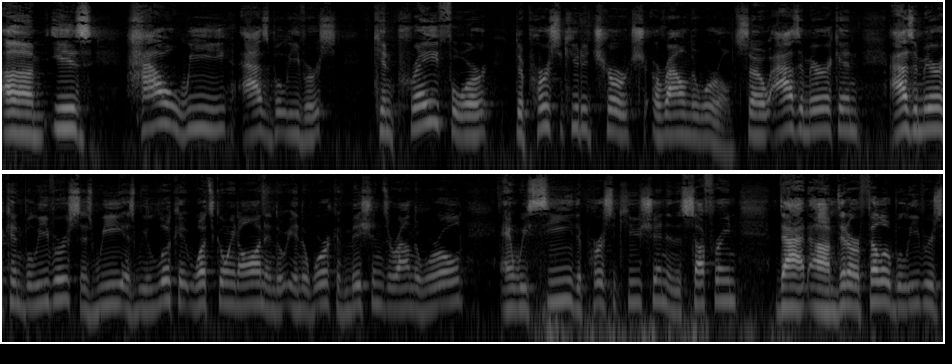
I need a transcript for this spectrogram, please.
um, is how we as believers can pray for the persecuted church around the world. So as American as American believers, as we, as we look at what's going on in the, in the work of missions around the world, and we see the persecution and the suffering that, um, that our fellow believers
